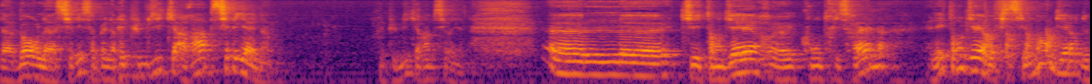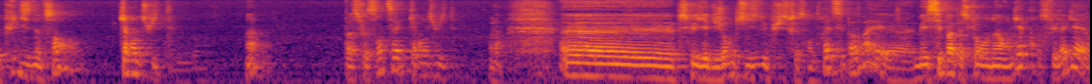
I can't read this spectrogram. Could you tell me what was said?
D'abord, la Syrie s'appelle République arabe syrienne. République arabe syrienne. Euh, qui est en guerre euh, contre Israël. Elle est en guerre, officiellement en guerre, depuis 1948. Hein? Pas 67, 48. Voilà. Euh, parce qu'il y a des gens qui disent depuis 73, c'est pas vrai. Mais c'est pas parce qu'on est en guerre qu'on se fait la guerre.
